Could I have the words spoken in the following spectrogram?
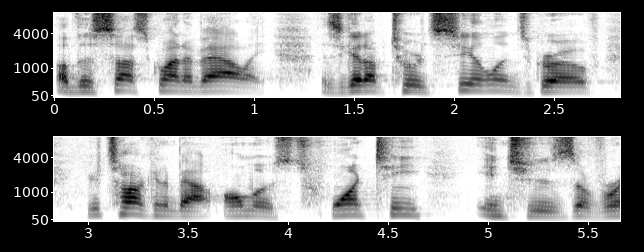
of the Susquehanna Valley. As you get up towards Selinsgrove, you're talking about almost 20 inches of rain.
